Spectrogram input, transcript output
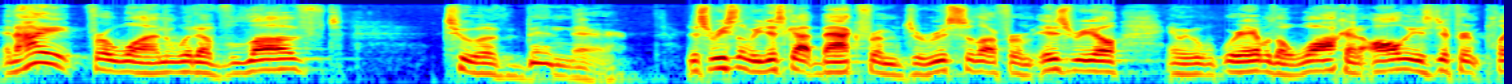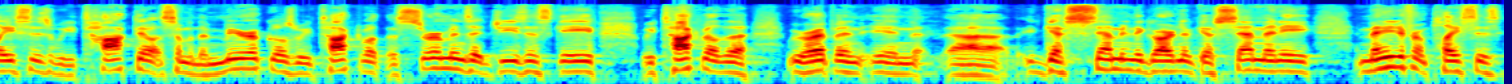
And I, for one, would have loved to have been there. Just recently, we just got back from Jerusalem, from Israel, and we were able to walk on all these different places. We talked about some of the miracles. We talked about the sermons that Jesus gave. We talked about the, we were up in, in uh, Gethsemane, the Garden of Gethsemane, many different places.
